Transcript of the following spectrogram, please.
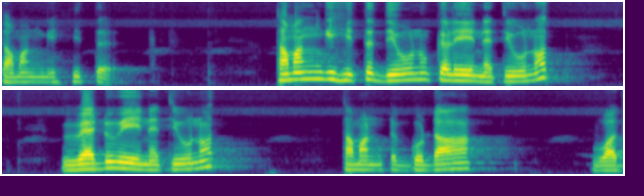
තමන්ගේ හිත තමන්ගේ හිත දියුණු කළේ නැති වුණොත් වැඩුවේ නැති වුණොත් තමන්ට ගොඩාක් වද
